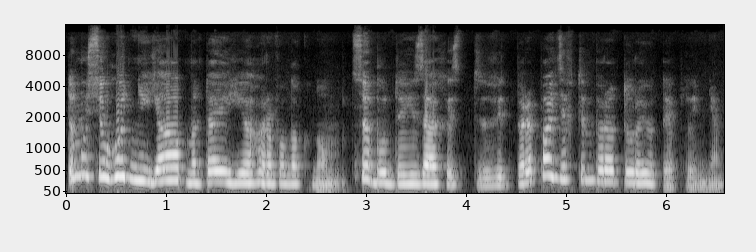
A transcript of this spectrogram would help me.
тому сьогодні я обмотаю її агроволокном. Це буде і захист від перепадів температури і утеплення.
